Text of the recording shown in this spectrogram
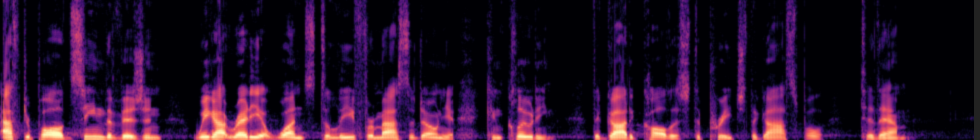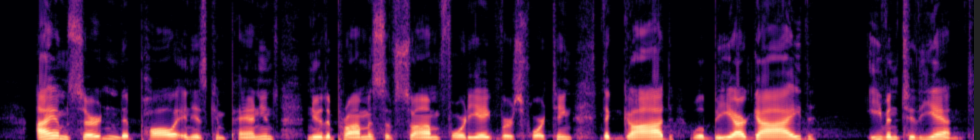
After Paul had seen the vision, we got ready at once to leave for Macedonia, concluding that God had called us to preach the gospel to them. I am certain that Paul and his companions knew the promise of Psalm 48, verse 14, that God will be our guide even to the end.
